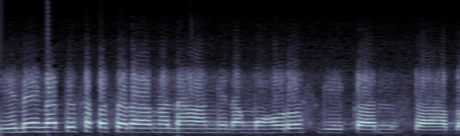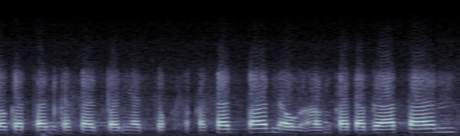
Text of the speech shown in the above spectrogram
Hinay nga sa kasarangan na hangin ang mohoros gikan sa habagatan kasadpan ngadto sa kasadpan o ang kadagatan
